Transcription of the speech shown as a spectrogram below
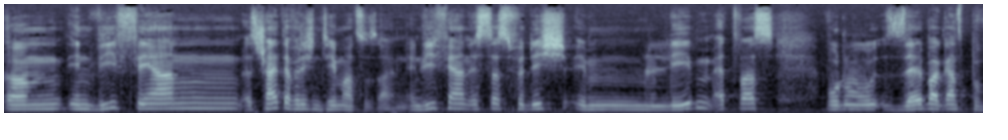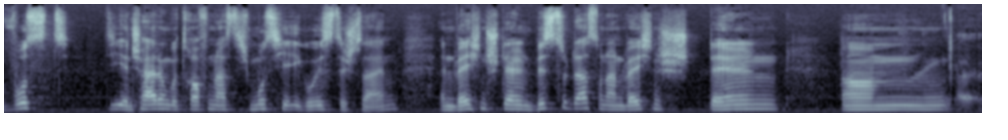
Ähm, inwiefern, es scheint ja für dich ein Thema zu sein, inwiefern ist das für dich im Leben etwas, wo du selber ganz bewusst die Entscheidung getroffen hast, ich muss hier egoistisch sein? An welchen Stellen bist du das und an welchen Stellen ähm, äh,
